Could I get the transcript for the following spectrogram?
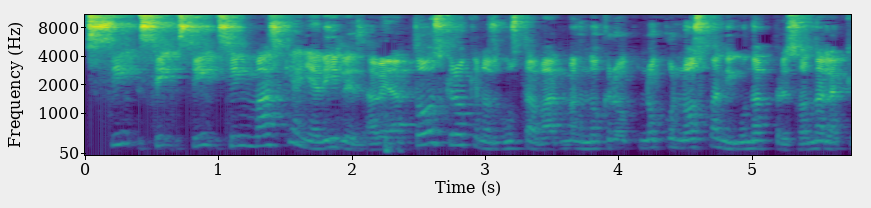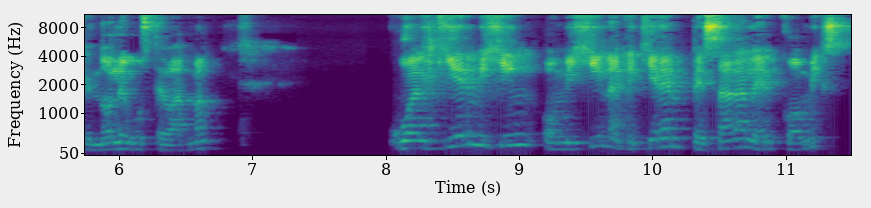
sí, sí, sí, sin más que añadirles, a ver, a todos creo que nos gusta Batman, no creo, no conozco a ninguna persona a la que no le guste Batman. Cualquier mijín o mijina que quiera empezar a leer cómics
